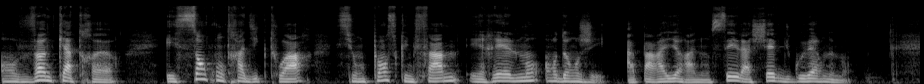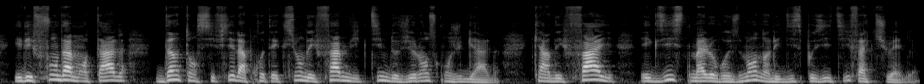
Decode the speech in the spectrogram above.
en 24 heures et sans contradictoire si on pense qu'une femme est réellement en danger, a par ailleurs annoncé la chef du gouvernement. Il est fondamental d'intensifier la protection des femmes victimes de violences conjugales, car des failles existent malheureusement dans les dispositifs actuels.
